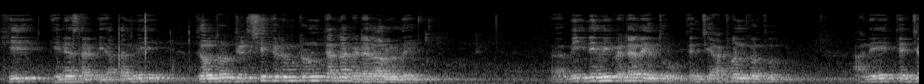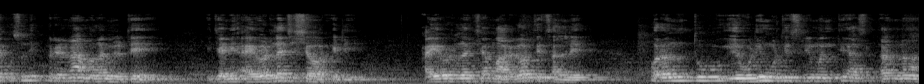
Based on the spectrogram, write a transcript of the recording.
ही घेण्यासारखी. आता मी जवळजवळ दीडशे किलोमीटरहून त्यांना भेटायला आलो नाही. मी नेहमी भेटायला येतो. त्यांची आठवण करतो. आणि त्यांच्यापासून एक प्रेरणा आम्हाला मिळते की ज्यांनी आईवडिलाची सेवा केली आईवडिलाच्या मार्गावर ते चालले. परंतु एवढी मोठी श्रीमंती असताना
